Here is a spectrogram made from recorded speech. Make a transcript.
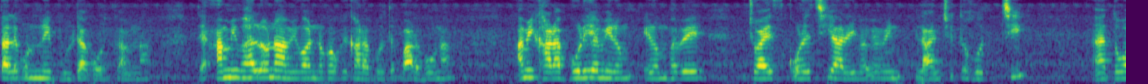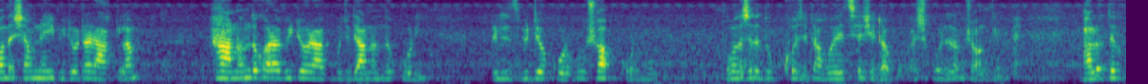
তাহলে কোনো এই ভুলটা করতাম না। তাই আমি ভালো না, আমি অন্য কাউকে খারাপ বলতে পারব না। আমি খারাপ বলেই আমি এরম, এরমভাবে চয়েস করেছি আর এইভাবে আমি লাঞ্ছিত হচ্ছি। তোমাদের সামনে এই ভিডিওটা রাখলাম। হ্যাঁ আনন্দ করা ভিডিও রাখব, যদি আনন্দ করি। রিলস ভিডিও করব, সব করব। তোমাদের সাথে দুঃখ যেটা হয়েছে সেটা প্রকাশ করলাম সংক্ষেপে। ভালো থেকো,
